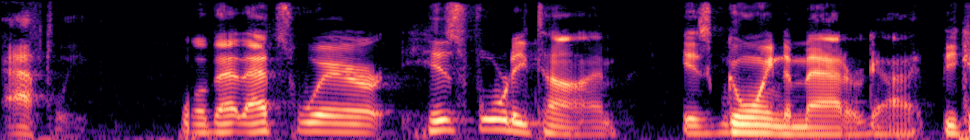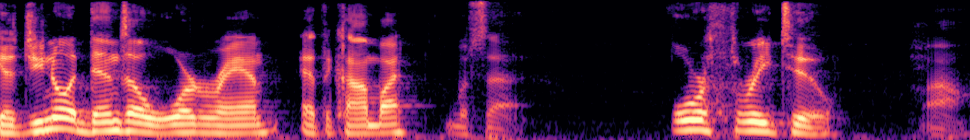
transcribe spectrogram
athlete. Well, that that's where his 40 time is going to matter, guy. Because do you know what Denzel Ward ran at the combine? What's that? 4.32. Wow.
